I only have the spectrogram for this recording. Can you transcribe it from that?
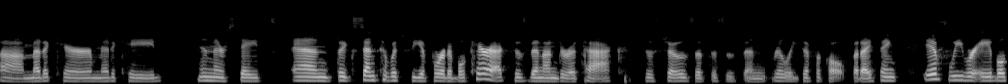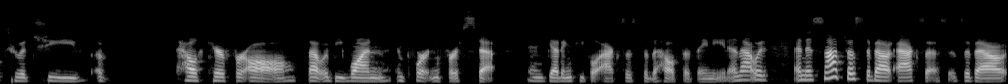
uh, Medicare, Medicaid in their states. And the extent to which the Affordable Care Act has been under attack just shows that this has been really difficult. But I think if we were able to achieve health care for all, that would be one important first step in getting people access to the health that they need. And that would, and it's not just about access, it's about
